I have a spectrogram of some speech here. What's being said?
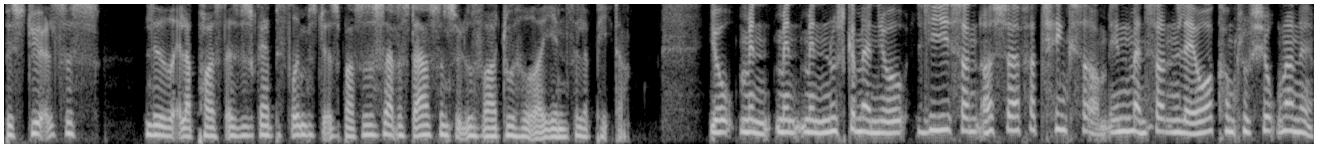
bestyrelsesled eller post, altså hvis du skal have bestridt en bestyrelsespost, så, så er der større sandsynlighed for, at du hedder Jens eller Peter. Jo, men, men, men nu skal man jo lige sådan også sørge for at tænke sig om, inden man sådan laver konklusionerne.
